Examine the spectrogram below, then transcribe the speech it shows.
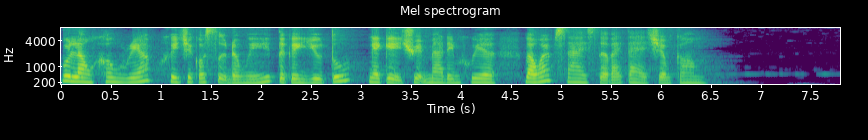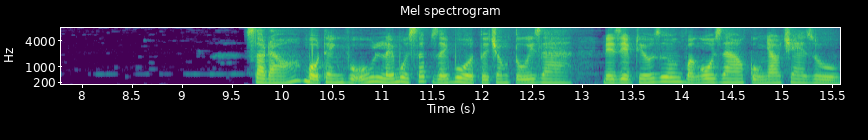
Vui lòng không rep khi chưa có sự đồng ý từ kênh youtube Nghe kể chuyện ma đêm khuya và website sở com. Sau đó, bộ thanh vũ lấy một sấp giấy bùa từ trong túi ra để Diệp Thiếu Dương và Ngô Giao cùng nhau che dù.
